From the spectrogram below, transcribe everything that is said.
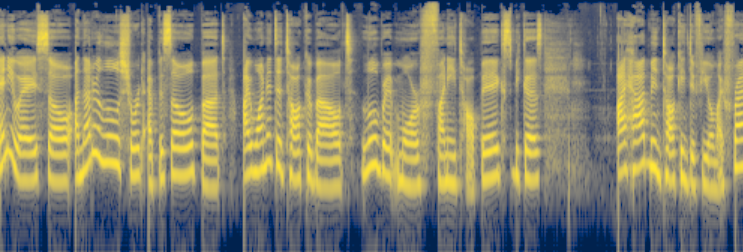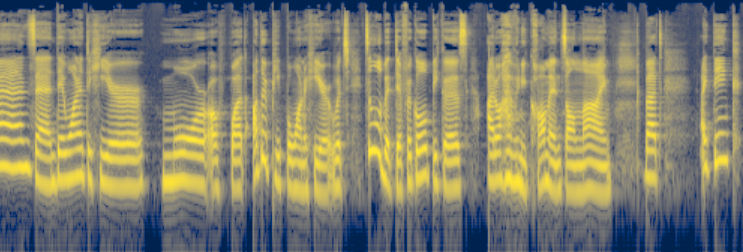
Anyway, so another little short episode, but I wanted to talk about a little bit more funny topics because I have been talking to a few of my friends and they wanted to hear more of what other people want to hear, which it's a little bit difficult because I don't have any comments online. But I think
